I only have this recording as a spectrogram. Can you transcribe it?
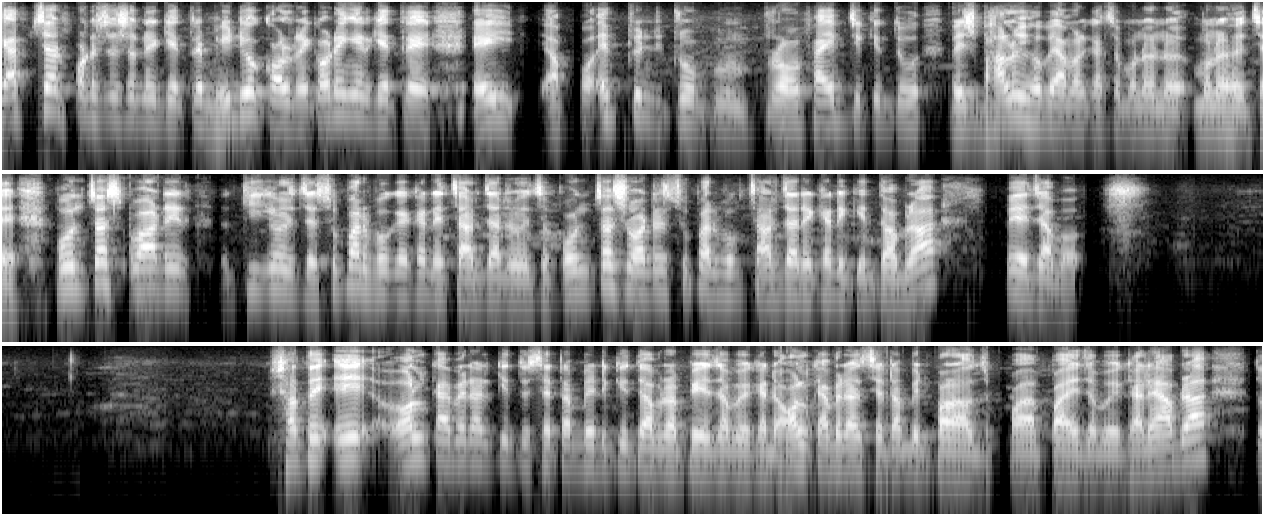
ক্যাপচার ফটো প্রসেসনের ক্ষেত্রে ভিডিও কল রেকর্ডিংয়ের ক্ষেত্রে এই F twenty two pro five G কিন্তু বেশ ভালোই হবে আমার কাছে মনে মনে হয়েছে। পঞ্চাশ ওয়ার্ডের কি হয়েছে? সুপার ভোগ এখানে চার্জার রয়েছে। পঞ্চাশ ওয়ার্ডের সুপার ভোগ চার্জার এখানে কিন্তু আমরা পেয়ে যাব। সাথে এই অল ক্যামেরার কিন্তু সেট কিন্তু আমরা পেয়ে যাব এখানে। অল ক্যামেরার সেট পেয়ে যাব এখানে আমরা। তো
